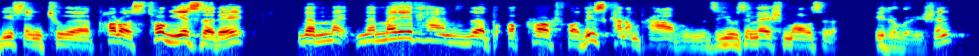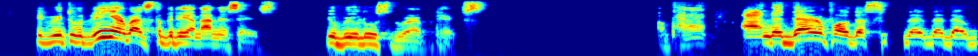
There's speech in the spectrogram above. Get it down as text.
listen to uh, Paolo's talk yesterday, the, the many times the approach for this kind of problem is using Nash-Moser iteration. If you do linear stability analysis, you will lose derivatives. Okay, and therefore the, the, the, the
